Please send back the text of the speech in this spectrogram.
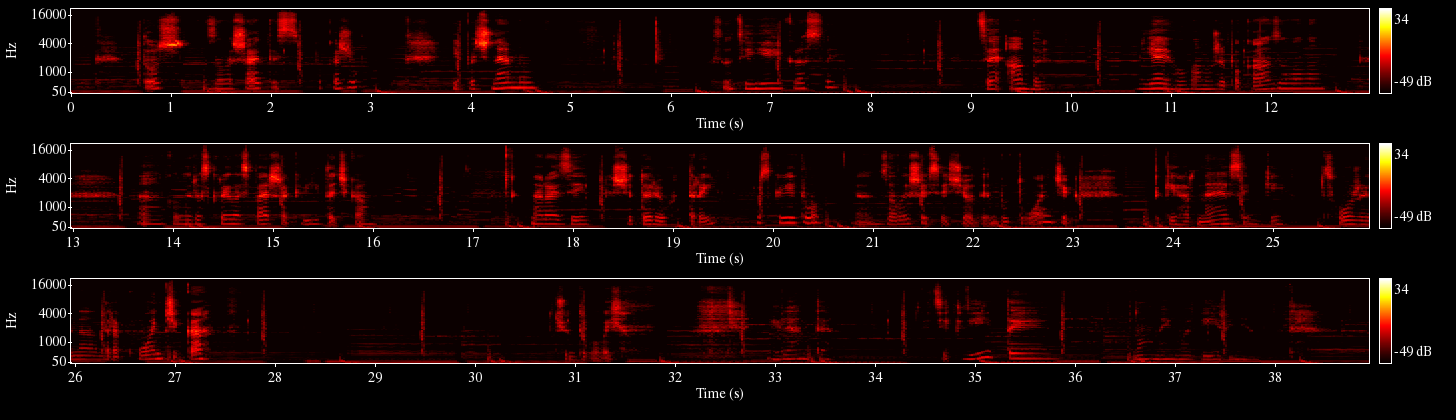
Тож, залишайтесь, покажу. І почнемо з цієї краси. Це Абель. Я його вам вже показувала, е, коли розкрилась перша квіточка. Наразі з 4-3 розквітло. Е, Залишився ще один бутончик. Ось такий гарнесенький, схожий на дракончика. Чудовий. І гляньте, ці квіти, ну, неймовірні.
